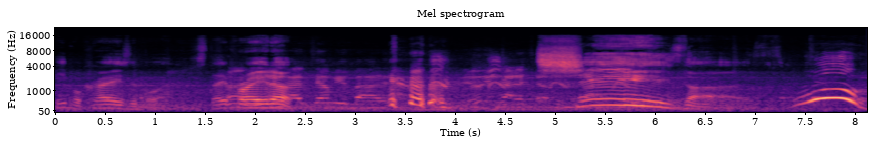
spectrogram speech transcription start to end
People crazy, boy. Stay prayed you up. Gotta tell me about it. you gotta tell me Jesus. Woo!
